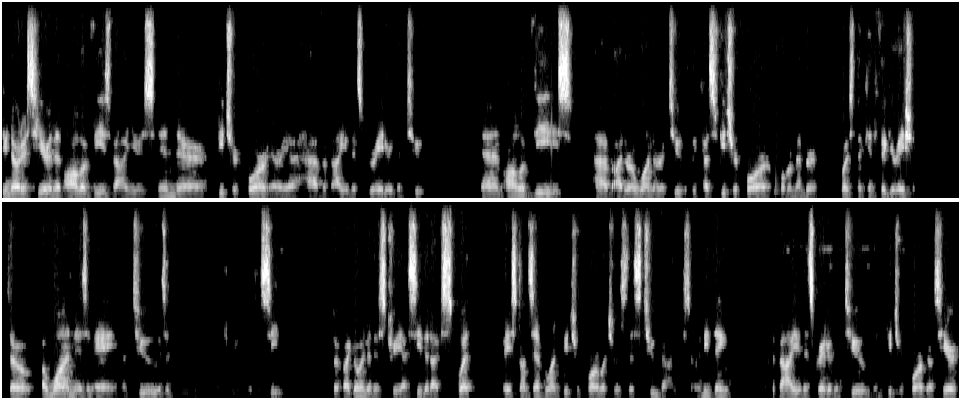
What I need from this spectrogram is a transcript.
You notice here that all of these values in their feature four area have a value that's greater than two. And all of these have either a one or a two because feature four, we'll remember, was the configuration. So a one is an A, a two is a So if I go into this tree, I see that I've split based on sample one, feature four, which was this two value. So anything with a value that's greater than two in feature four goes here.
